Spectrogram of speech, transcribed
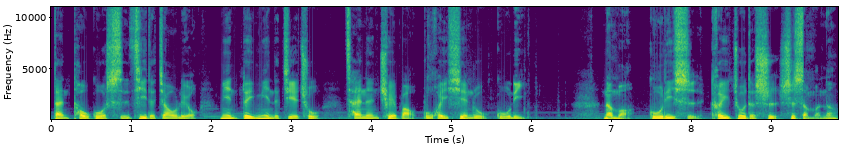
但透过实际的交流、面对面的接触。才能确保不会陷入孤立。那么，孤立时可以做的事是什么呢？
